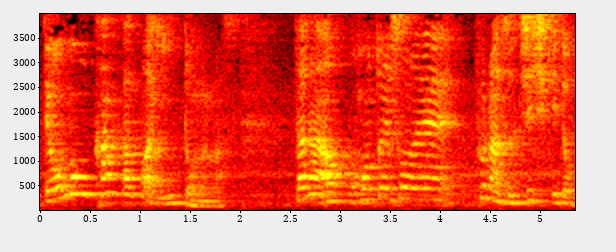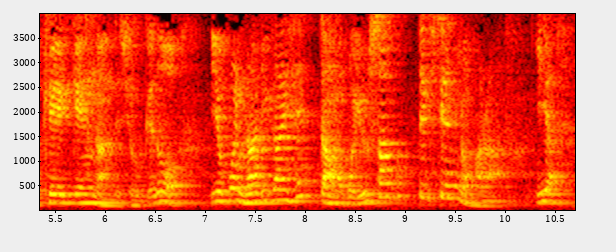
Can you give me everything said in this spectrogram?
って思う感覚はいいと思いますただ本当にそれプラス知識と経験なんでしょうけどいやこれなりがい減ったんはこう揺さぶってきてるのかなと。いや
